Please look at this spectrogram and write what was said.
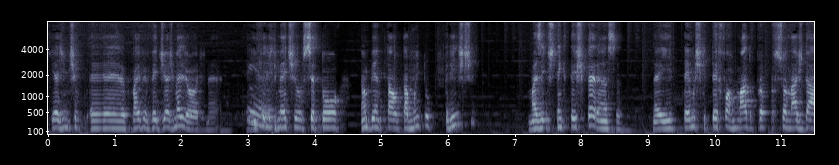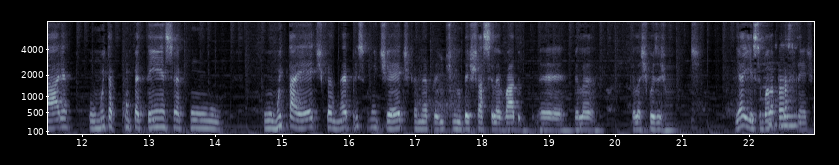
que a gente é, vai viver dias melhores. Né? É. Infelizmente, o setor ambiental está muito triste, mas a gente tem que ter esperança. Né? E temos que ter formado profissionais da área com muita competência, com, com muita ética, né? principalmente ética, né? para a gente não deixar ser levado é, pela, pelas coisas ruins. E é isso, bola para uhum. frente.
